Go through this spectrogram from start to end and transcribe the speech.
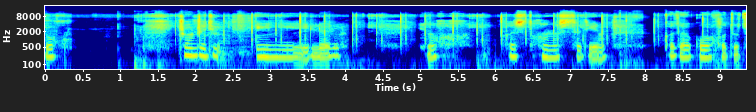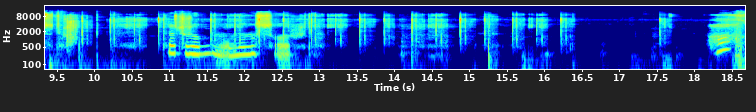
Yok. Önce en iyileri. Yine hastahanası diyelim. kadar korkutucudur. Ama nasıl ağrıdı? Ah!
